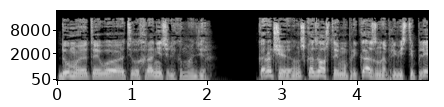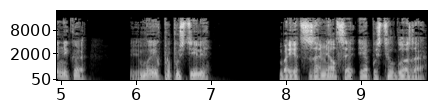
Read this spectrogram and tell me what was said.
Думаю, это его телохранители, командир. Короче, он сказал, что ему приказано привести пленника, и мы их пропустили». Боец замялся и опустил глаза.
